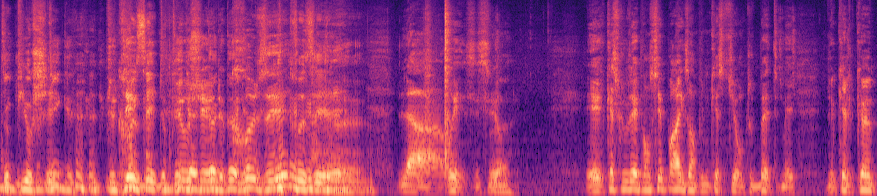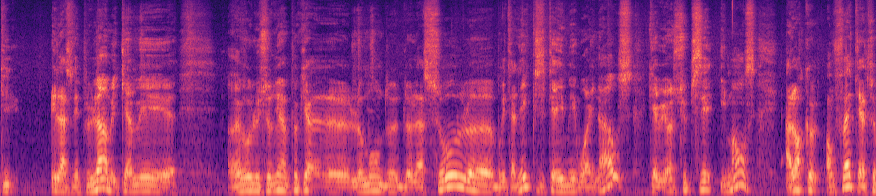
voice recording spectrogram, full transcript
De piocher. De, Creuser. de piocher, de creuser. Là, oui, c'est sûr. Et qu'est-ce que vous avez pensé, par exemple, une question toute bête, mais de quelqu'un qui, hélas, n'est plus là, mais qui avait euh, révolutionné un peu euh, le monde de la soul euh, britannique, c'était Amy Winehouse, qui avait eu un succès immense, alors qu'en en fait, elle, se-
